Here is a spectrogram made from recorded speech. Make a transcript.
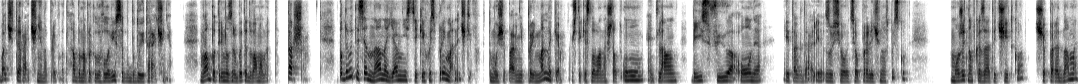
Бачите речення, наприклад, або, наприклад, в голові в себе будуєте речення. Вам потрібно зробити два моменти. Перше, подивитися на наявність якихось прийменничків, тому що певні прийменники, ось такі слова на кшталт um, entlang, bis, für, ohne і так далі, з усього цього переліченого списку, можуть нам вказати чітко, що перед нами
